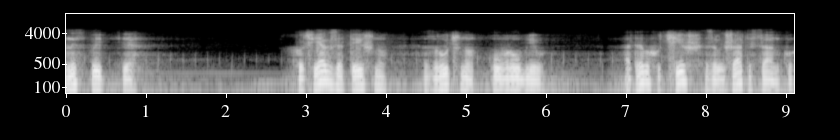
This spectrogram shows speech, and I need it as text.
Не спиться. Хоч як затишно, зручно у врублів. А треба хочеш залишати санку.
